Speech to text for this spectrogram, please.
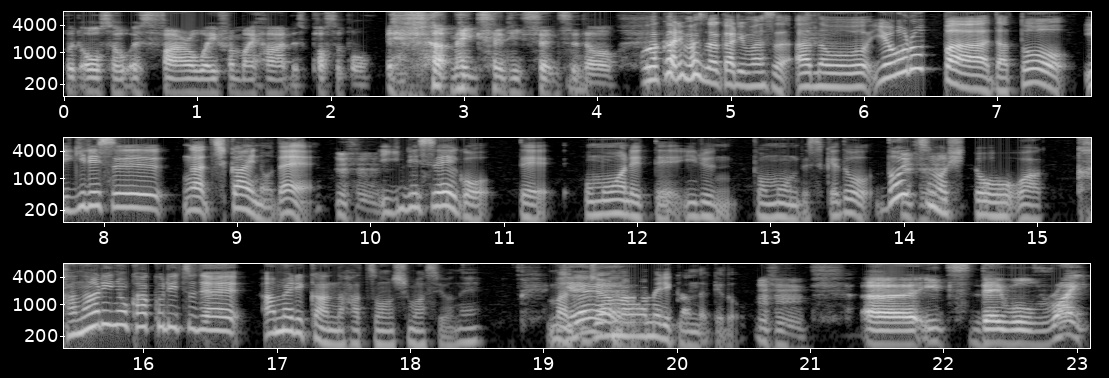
but also as far away from my heart as possible. If that makes any sense at all. わかりますわかりますあのヨーロッパだとイギリスが近いので Mhm. イギリス英語って思われていると思うんですけどドイツの人はかなりの確率でアメリカンな発音しますよね。まあ.ジャーマンアメリカンだけど。Hmm Uh, it's they will write,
